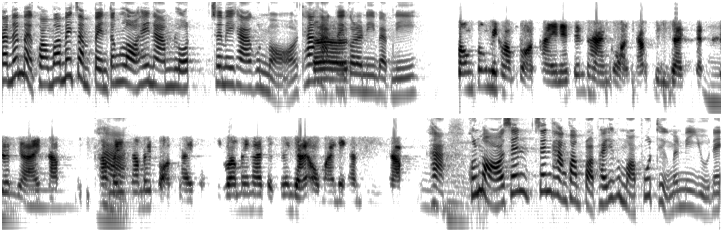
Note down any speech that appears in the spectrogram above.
ค่ะนั่นหมายความว่าไม่จำเป็นต้องรอให้น้ำลดใช่ไหมคะคุณหมอ ถ้าหากเอ่อในกรณีแบบนี้ ต้องต้องมีความปลอดภัยในเส้นทางก่อนครับจึงจะจะเคลื่อนย้ายครับถ้าค่ะไม่ถ้าไม่ปลอดภัยผมคิดว่าไม่น่าจะเคลื่อนย้ายออกมาในทันทีครับค่ะ คุณหมอเส้นเส้นทางความปลอดภัยที่คุณหมอพูดถึงมันมีอยู่ใน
